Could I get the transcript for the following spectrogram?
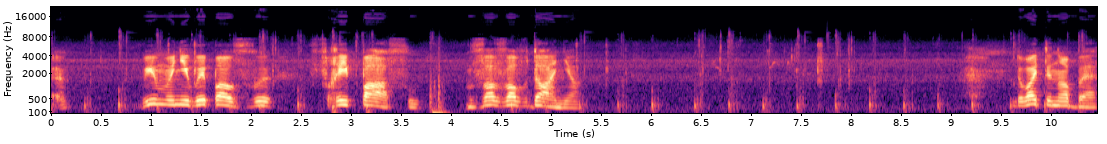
Е. Він мені випав з фрипасу. за завдання. Давайте на Б.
